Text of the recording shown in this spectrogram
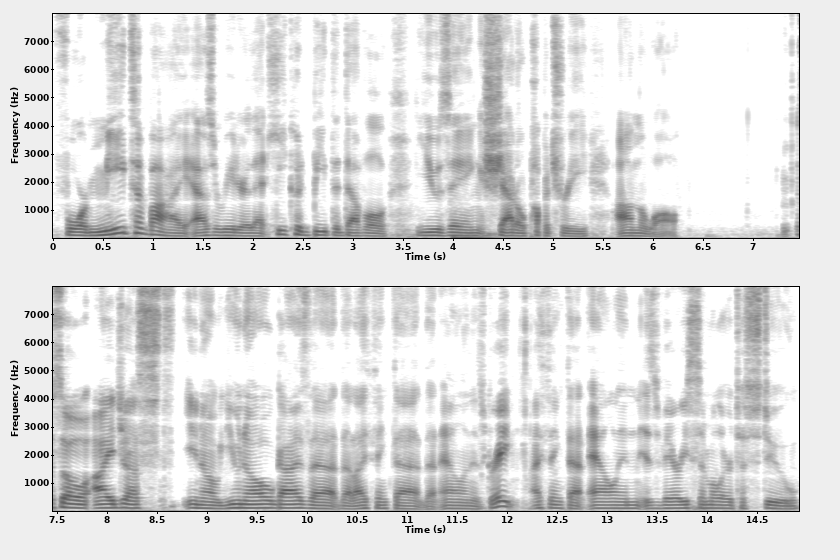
for me to buy as a reader that he could beat the devil using shadow puppetry on the wall so I just, you know, you know, guys, that that I think that that Alan is great. I think that Alan is very similar to Stu,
